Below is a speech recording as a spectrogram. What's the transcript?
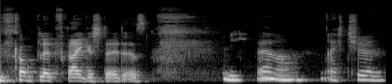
komplett freigestellt ist. Ja, echt schön.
